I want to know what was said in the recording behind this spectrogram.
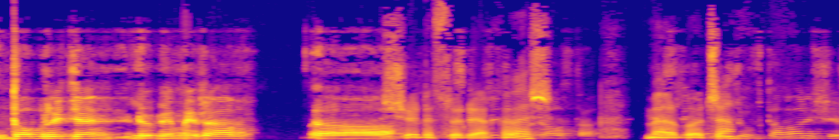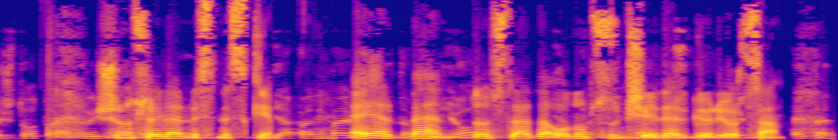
Добрый день, любимый Рав. А, Şöyle söylüyor Скажите, arkadaş. пожалуйста, Merhaba если я hocam. вижу в товарище что-то Şunu отрицательное, söyler misiniz ki я понимаю, что eğer это ben мое, dostlarda я olumsuz bir понимаю, şeyler что görüyorsam это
